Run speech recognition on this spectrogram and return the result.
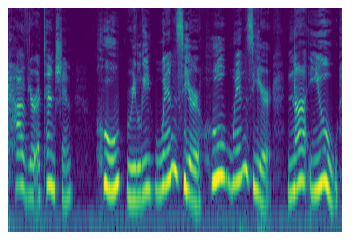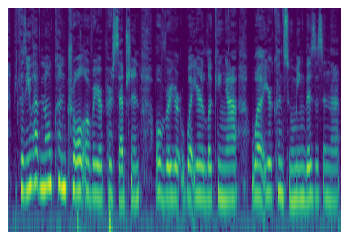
have your attention, who really wins here? Who wins here? Not you because you have no control over your perception, over your what you're looking at, what you're consuming, this, this and that.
